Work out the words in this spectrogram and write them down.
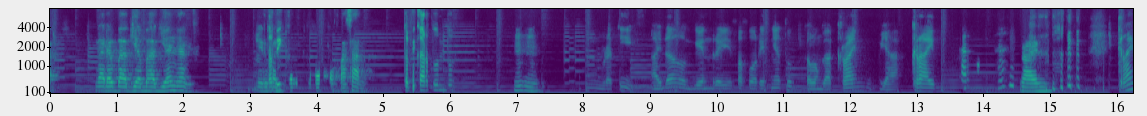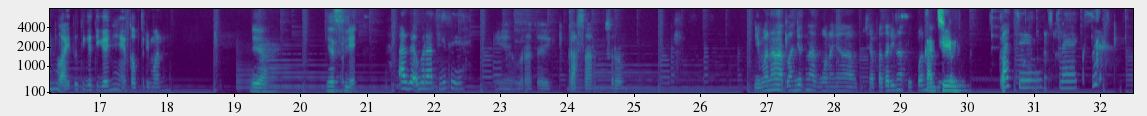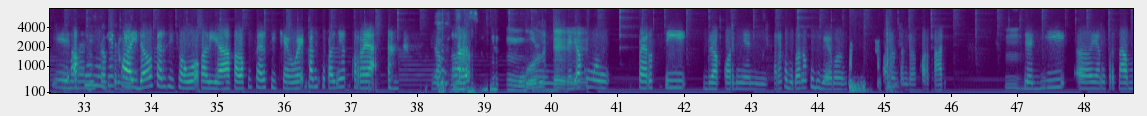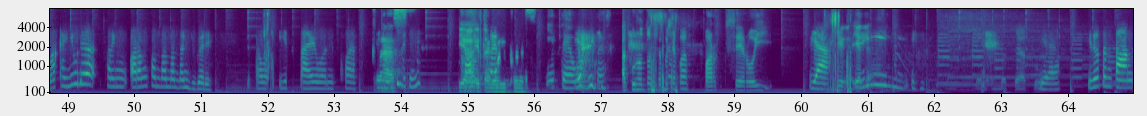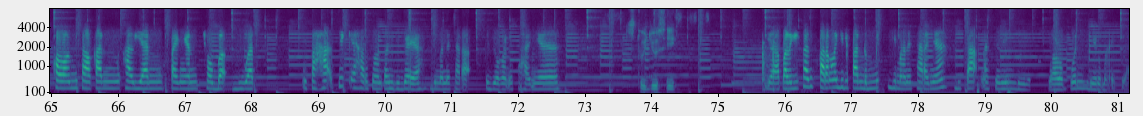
nggak ada bahagia bahagianya gitu. Kehidupan Tapi pas-pasan tapi kartun tuh. Mm-mm. Hmm, berarti idol genre favoritnya tuh kalau nggak crime ya crime. Crime. Crime lah itu tiga-tiganya ya top 3 mana? iya iya sih Oke. Agak berat gitu ya. Iya berat eh kasar serem. Gimana Nat lanjut Nat mau nanya siapa tadi Nat lupa Nat? kacim Kacim. Next. Iya, aku mungkin three? kalau idol versi cowok kali ya. Kalau aku versi cewek kan sukanya Korea. Drakor. Hmm, boleh. Jadi aku mau versi drakornya nih. Karena kebetulan aku juga emang suka nonton drakor kan. Hmm. Jadi eh, yang pertama kayaknya udah sering orang tonton-tonton juga deh. Itaewon, Itaewon Class. Gimana Class. ya Oh, Itaewon Class Itaewon Ya. Class. Aku nonton siapa siapa Park Seroi. Ya. Iya? Iya Jadi nggak? Jangan buat kayak aku. ya itu tentang kalau misalkan kalian pengen coba buat usaha sih kayak harus nonton juga ya gimana cara perjuangan usahanya Setuju sih. ya apalagi kan sekarang lagi di pandemik gimana caranya bisa ngasilin duit walaupun di rumah aja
